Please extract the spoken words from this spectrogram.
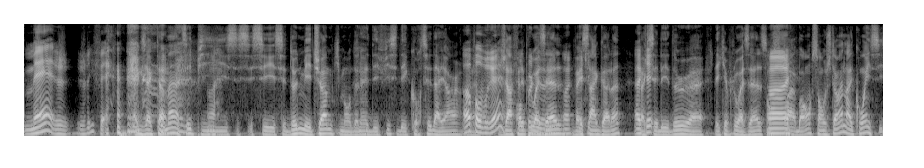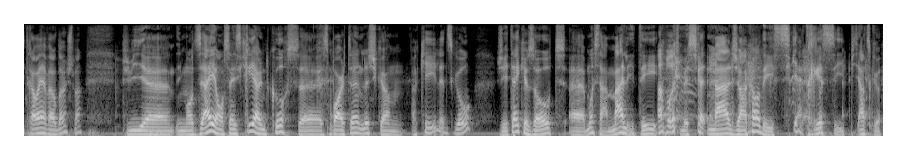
mais je, l'ai fait. Exactement, tu sais. Puis c'est deux de mes chums qui m'ont donné un défi. C'est des courtiers d'ailleurs. Ah, pour vrai? Jean-Philippe Loisel, Vincent okay. C'est les deux, euh, l'équipe Loisel, sont super bons. Ils sont justement dans le coin ici. Ils travaillent à Verdun, je pense. Puis euh, ils m'ont dit, hey, on s'inscrit à une course euh, Spartan. Là, je suis comme, OK, let's go. J'ai été avec eux autres. Euh, moi, ça a mal été. Ah, je me suis fait mal. J'ai encore des cicatrices. Et, puis, en tout cas,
